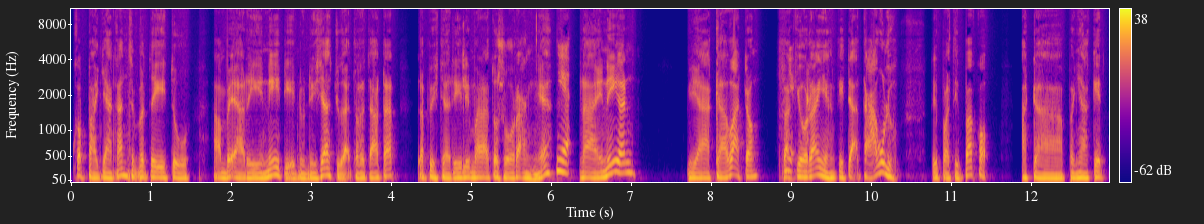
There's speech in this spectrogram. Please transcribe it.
kebanyakan seperti itu. Sampai hari ini di Indonesia juga tercatat lebih dari 500 orang ya. Ya. Nah ini kan ya gawat dong bagi orang yang tidak tahu loh. Tiba-tiba kok ada penyakit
